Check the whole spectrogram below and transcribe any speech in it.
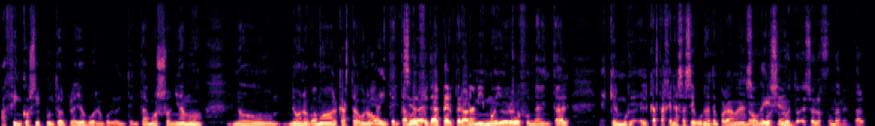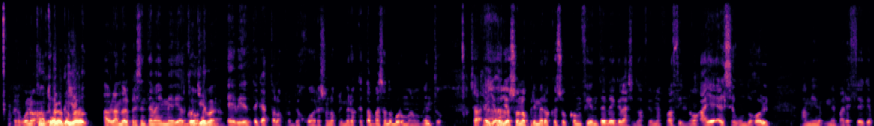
a 5 o 6 puntos del playoff, bueno, pues lo intentamos, soñamos, no, no nos vamos al Cartago, e intentamos disfrutar, pero, ahora mismo yo creo que lo fundamental es que el, Cartagena se asegura una temporada más en segunda división. eso es lo fundamental. Pero bueno, con todo lo que yo hablando del presente más inmediato, es evidente que hasta los propios jugadores son los primeros que están pasando por un mal momento. O sea, ellos, son los primeros que son conscientes de que la situación no es fácil, ¿no? Ayer el segundo gol a mí me parece que es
